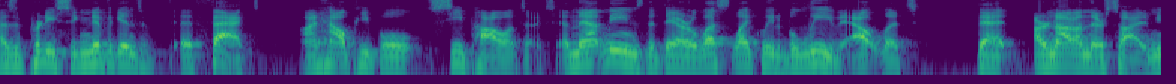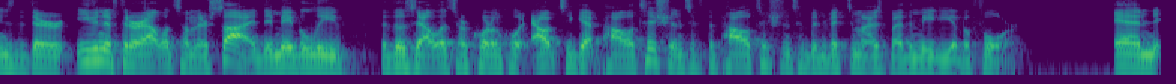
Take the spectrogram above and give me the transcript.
has a pretty significant effect on how people see politics. And that means that they are less likely to believe outlets that are not on their side. It means that they're, even if there are outlets on their side, they may believe that those outlets are quote unquote out to get politicians if the politicians have been victimized by the media before. And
